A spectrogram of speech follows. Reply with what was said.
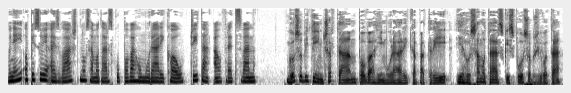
V nej opisuje aj zvláštnu samotárskú povahu murárikov. Číta Alfred Svan. K osobitým črtám povahy murárika patrí jeho samotársky spôsob života,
